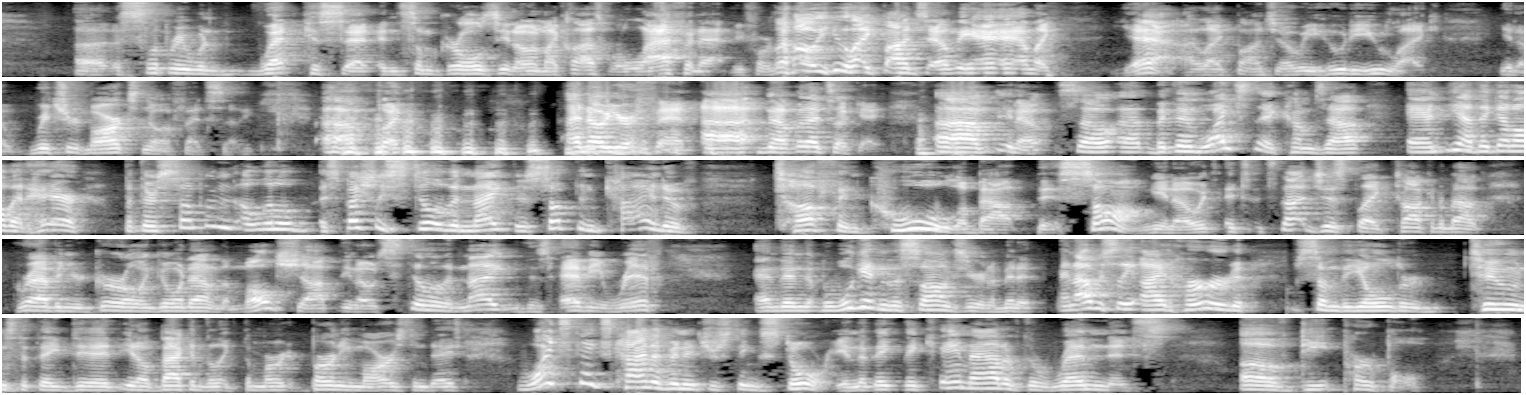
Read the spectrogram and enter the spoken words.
uh, a slippery when wet cassette, and some girls, you know, in my class were laughing at me for, like, oh, you like Bon Jovi? I'm like, yeah, I like Bon Jovi. Who do you like? You know, Richard Marx. No offense, Sonny, uh, but I know you're a fan. Uh, no, but that's okay. Um, you know, so uh, but then Whitesnake comes out, and yeah, they got all that hair, but there's something a little, especially still of the night. There's something kind of tough and cool about this song. You know, it, it's it's not just like talking about grabbing your girl and going down to the malt shop, you know, still in the night with this heavy riff. And then but we'll get into the songs here in a minute. And obviously, I'd heard some of the older tunes that they did, you know, back in the like the Bernie Marsden days. Whitesnake's kind of an interesting story in that they, they came out of the remnants of Deep Purple.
